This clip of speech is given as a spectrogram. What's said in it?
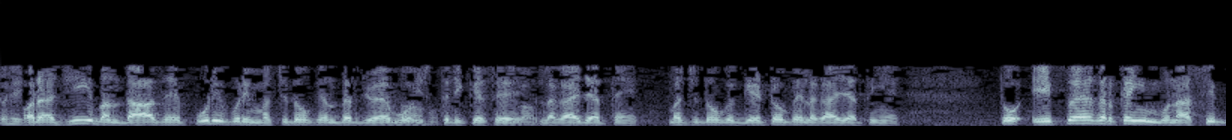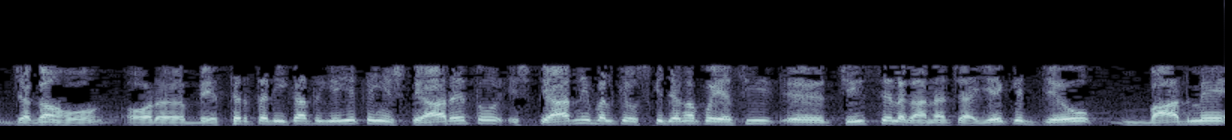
اور عجیب انداز ہے پوری پوری مسجدوں کے اندر جو ہے وہ اس طریقے سے لگائے جاتے ہیں مسجدوں کے گیٹوں پہ لگائی جاتی ہیں۔ تو ایک تو ہے اگر کہیں مناسب جگہ ہو اور بہتر طریقہ تو یہی ہے کہیں اشتہار ہے تو اشتہار نہیں بلکہ اس کی جگہ کوئی ایسی چیز سے لگانا چاہیے کہ جو بعد میں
